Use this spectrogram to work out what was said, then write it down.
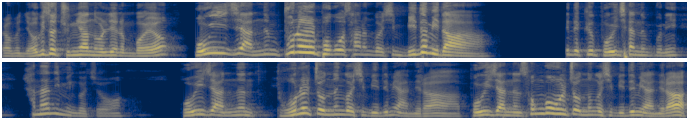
여러분, 여기서 중요한 원리는 뭐예요? 보이지 않는 분을 보고 사는 것이 믿음이다. 근데 그 보이지 않는 분이 하나님인 거죠. 보이지 않는 돈을 쫓는 것이 믿음이 아니라 보이지 않는 성공을 쫓는 것이 믿음이 아니라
